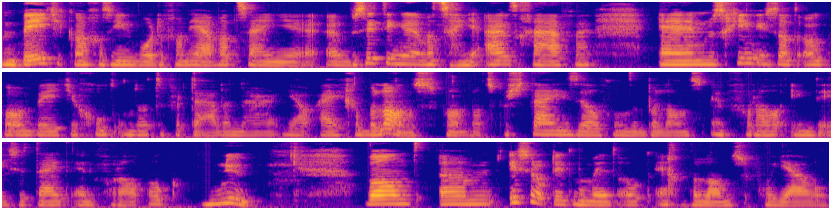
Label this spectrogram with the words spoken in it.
een beetje kan gezien worden van, ja, wat zijn je bezittingen, wat zijn je uitgaven. En misschien is dat ook wel een beetje goed om dat te vertalen naar jouw eigen balans. Van wat versta je zelf onder balans en vooral in deze tijd en vooral ook nu. Want um, is er op dit moment ook echt balans voor jou?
